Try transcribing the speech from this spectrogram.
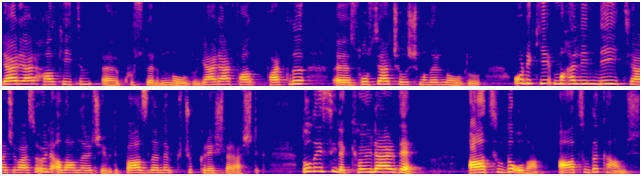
yer yer halk eğitim e, kurslarının olduğu, yer yer farklı e, sosyal çalışmaların olduğu, Oradaki mahallenin neye ihtiyacı varsa öyle alanlara çevirdik. Bazılarında küçük kreşler açtık. Dolayısıyla köylerde atılda olan, atılda kalmış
